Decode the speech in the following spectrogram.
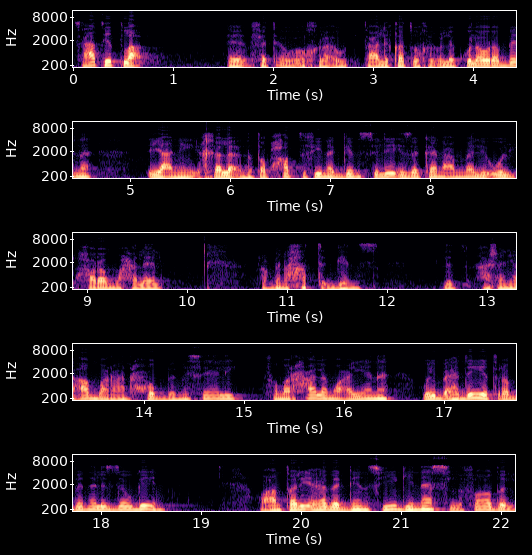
ساعات يطلع فتاوى أخرى أو تعليقات أخرى يقول لك ولو ربنا يعني خلقنا طب حط فينا الجنس ليه إذا كان عمال يقول حرام وحلال؟ ربنا حط الجنس عشان يعبر عن حب مثالي في مرحلة معينة ويبقى هدية ربنا للزوجين. وعن طريق هذا الجنس يجي نسل فاضل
